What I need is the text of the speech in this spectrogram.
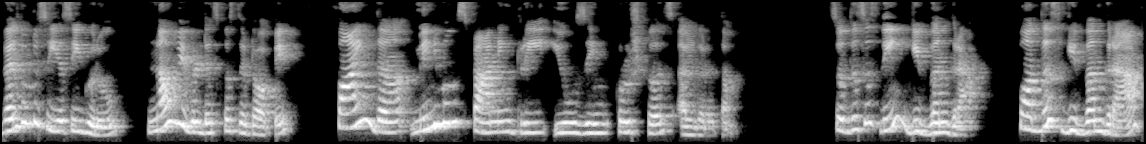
Welcome to CSE Guru. Now we will discuss the topic Find the minimum spanning tree using Kruskal's algorithm. So this is the given graph. For this given graph,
